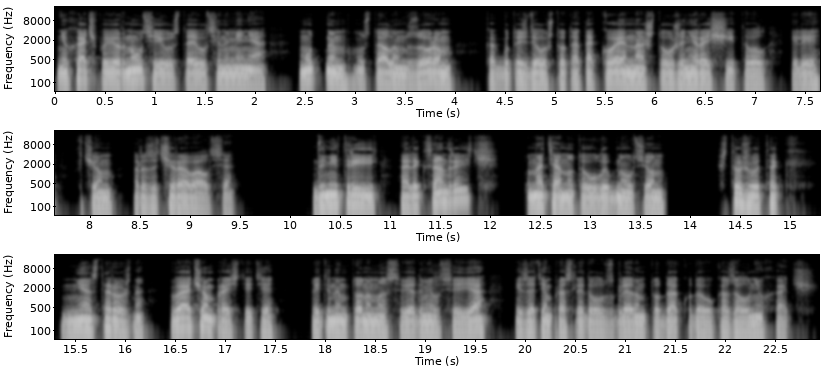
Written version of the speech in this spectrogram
Нюхач повернулся и уставился на меня. Мутным, усталым взором как будто сделал что-то такое, на что уже не рассчитывал или в чем разочаровался. «Дмитрий Александрович?» — натянуто улыбнулся он. «Что же вы так неосторожно? Вы о чем, простите?» Ледяным тоном осведомился я и затем проследовал взглядом туда, куда указал Нюхач.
